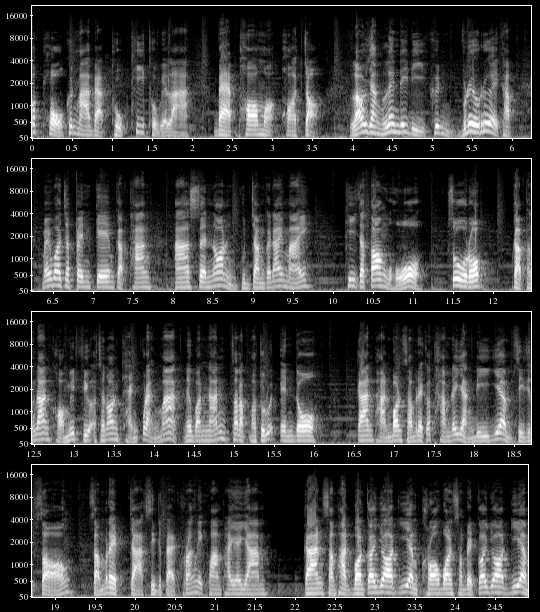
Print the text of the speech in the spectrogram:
ก็โผล่ขึ้นมาแบบถูกที่ถูกเวลา แบบพอเหมาะพอเจาะ แล้วยังเล่นได้ดีขึ้นเรื่อยๆครับ ไม่ว่าจะเป็นเกมกับทางอาร์เซนอลคุณจำก็ได้ไหม ที่จะต้องโอ้โห สู้รบกับทางด้านของมิดฟิลด์อาร์เซนอลแข็งแกร่งมาก ในวันนั้นสำหรับมาตุรุเอนโด การผ่านบอลสำเร็จก็ทำได้อย่างดีเยี่ยม 42สำเร็จจาก 48 ครั้งในความพยายาม การสัมผัสบอลก็ยอดเยี่ยม ครองบอลสำเร็จก็ยอดเยี่ยม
